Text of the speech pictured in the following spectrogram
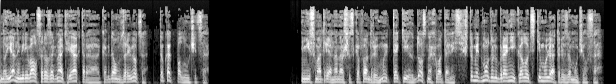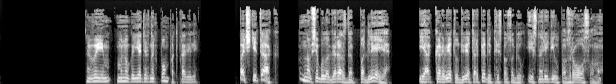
Но я намеревался разогнать реактор, а когда он взорвется, то как получится. Несмотря на наши скафандры, мы таких доз нахватались, что медмодуль брони колоть стимуляторы замучился. Вы им много ядерных бомб отправили? Почти так. Но все было гораздо подлее. Я к корвету две торпеды приспособил и снарядил по-взрослому.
